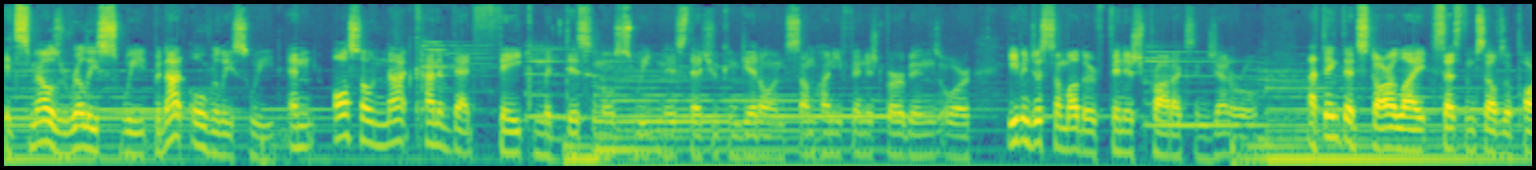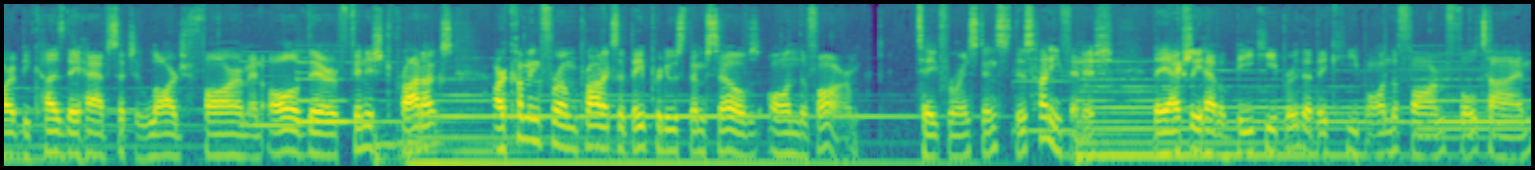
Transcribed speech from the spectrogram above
It smells really sweet, but not overly sweet, and also not kind of that fake medicinal sweetness that you can get on some honey finished bourbons or even just some other finished products in general. I think that Starlight sets themselves apart because they have such a large farm and all of their finished products are coming from products that they produce themselves on the farm. Take, for instance, this honey finish. They actually have a beekeeper that they keep on the farm full time,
